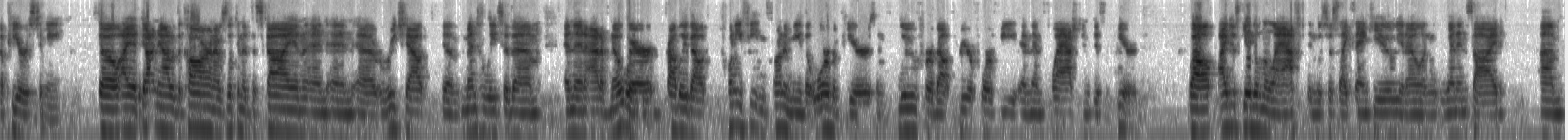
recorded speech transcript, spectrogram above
appears to me so I had gotten out of the car and I was looking at the sky and and and uh, reached out uh, mentally to them, and then out of nowhere, probably about 20 feet in front of me, the orb appears and flew for about three or four feet, and then flashed and disappeared. Well, I just giggled and laughed and was just like, "Thank you," you know, and went inside. Um,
